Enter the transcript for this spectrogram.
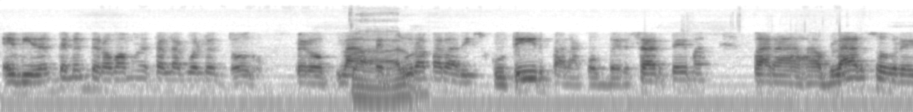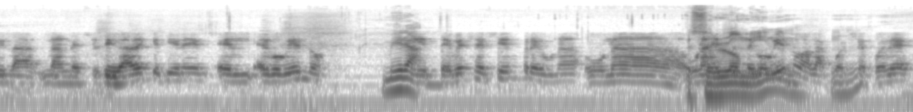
evidentemente no vamos a estar de acuerdo en todo, pero la Claro. apertura para discutir, para conversar temas, para hablar sobre la- las necesidades que tiene el, el gobierno, Mira, eh, debe ser siempre una una, Eso una es lo gestión de gobierno a la cual se puede.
